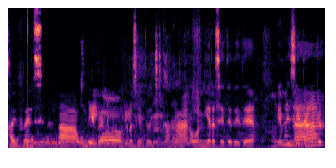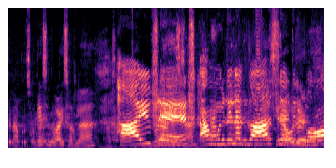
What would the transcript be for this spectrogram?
ஹாய் ஃப்ரெண்ட்ஸ் உண்டியல் ரெண்டு பேரும் உண்டியலும் சேர்த்து வச்சுருக்காங்க. ஒன் இயராக சேர்த்தது இது. அவங்க எப்படி சேர்த்தாங்கன்றதுலாம் அப்புறம் சொல்கிறேன் வாய்ஸ் வரல. ஹாய் ஃப்ரெண்ட்ஸ் நாங்கள் முதல்ல காசு சேர்த்துருக்கோம்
